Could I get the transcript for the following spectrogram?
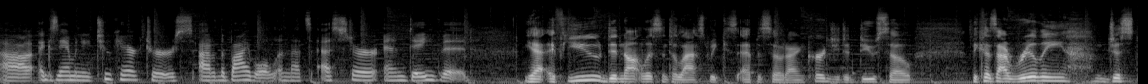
uh, examining two characters out of the Bible, and that's Esther and David. Yeah, if you did not listen to last week's episode, I encourage you to do so because I really just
